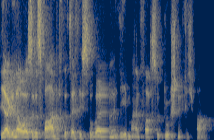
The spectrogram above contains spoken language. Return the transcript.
Ja, genau. Also das war einfach tatsächlich so, weil mein Leben einfach so durchschnittlich war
